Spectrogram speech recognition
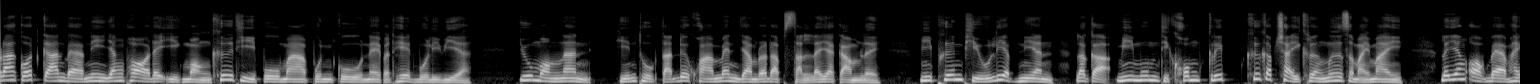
ปรากฏการแบบนี้ยังพอได้อีกหม่องคือที่ปูมาปุนกูในประเทศโบลิเวีย อยู่หม่องนั่นหินถูกตัดด้วยความแม่นยำระดับศัลยกรรมเลย มีพื้นผิวเรียบเนียน แล้วก็มีมุมที่คมกริบ คือกับใช้เครื่องมือสมัยใหม่ และยังออกแบบให้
